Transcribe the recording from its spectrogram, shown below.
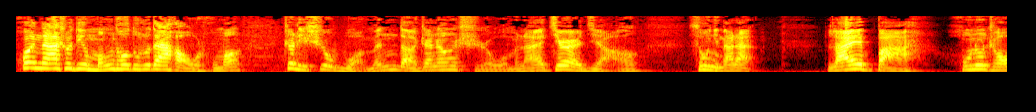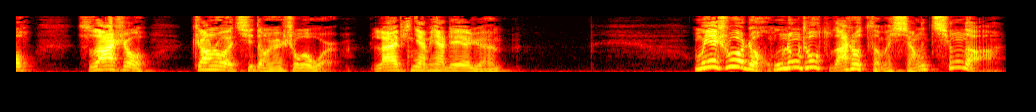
欢迎大家收听蒙头读书，大家好，我是胡蒙，这里是我们的战争史，我们来接着讲松锦大战，来把洪承畴、苏大寿、张若琪等人收个尾来评价评价这些人。我们先说说这洪承畴、苏大寿怎么降清的啊？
